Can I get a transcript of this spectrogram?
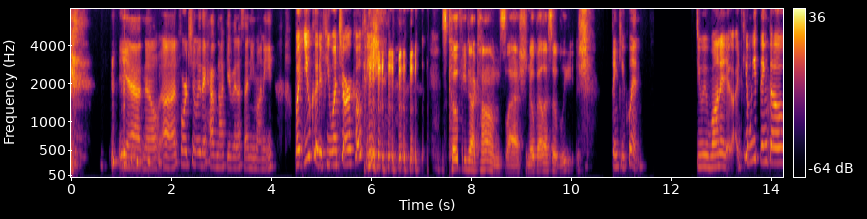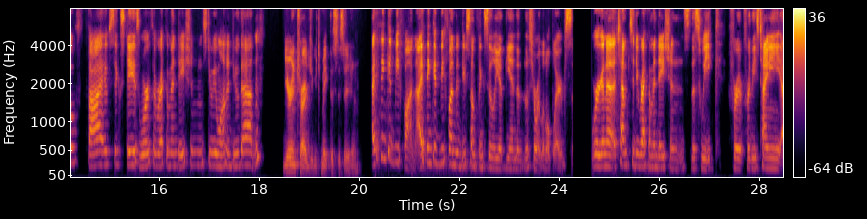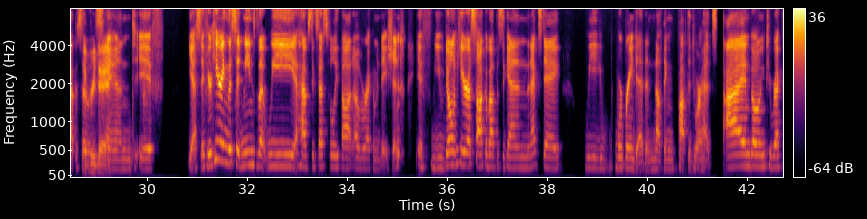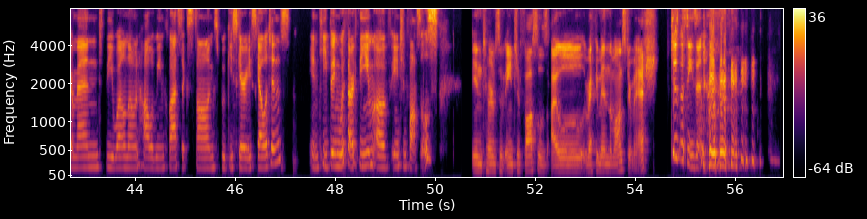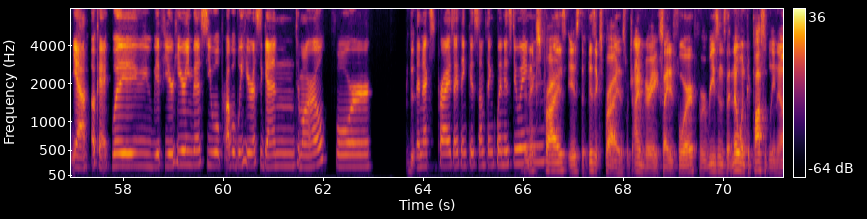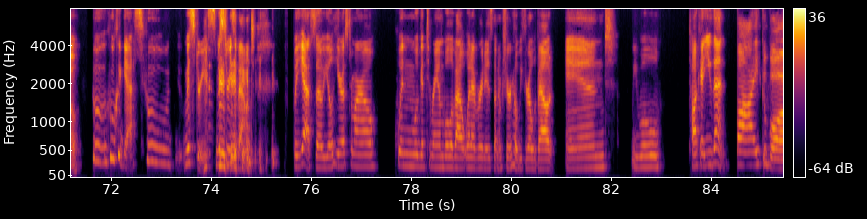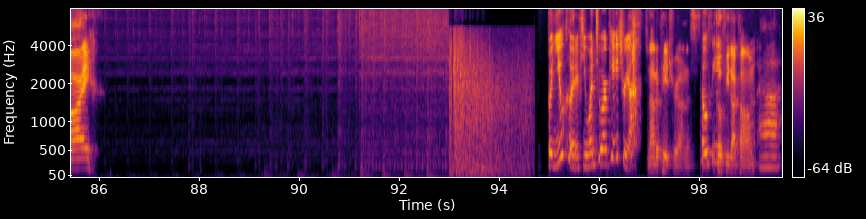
yeah, no. Uh, unfortunately, they have not given us any money. But you could if you went to our Ko-fi. it's ko-fi.com slash Nobel oblige. Thank you, Quinn. Do we want to, can we think of five, six days worth of recommendations? Do we want to do that? You're in charge. You get to make this decision. I think it'd be fun. I think it'd be fun to do something silly at the end of the short little blurbs we're gonna attempt to do recommendations this week for for these tiny episodes every day. And if yes, if you're hearing this, it means that we have successfully thought of a recommendation. If you don't hear us talk about this again the next day, we were brain dead and nothing popped into our heads. I'm going to recommend the well known Halloween classic song Spooky Scary Skeletons in keeping with our theme of ancient fossils. In terms of ancient fossils, I will recommend the Monster Mash. Tis the season. yeah, okay. Well, if you're hearing this, you will probably hear us again tomorrow for the, the, next prize. I think is something Quinn is doing. The next prize is the physics prize, which I'm very excited for for reasons that no one could possibly know. Who who could guess? Who mysteries mysteries abound. But yeah, so you'll hear us tomorrow. Quinn will get to ramble about whatever it is that I'm sure he'll be thrilled about, and we will talk at you then. Bye. Goodbye. But you could if you went to our Patreon. Not a Patreon. It's Ko-fi. Ko-fi.com. Uh,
